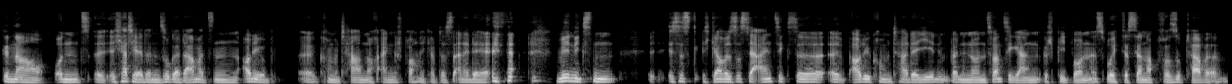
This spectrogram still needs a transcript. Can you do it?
genau. Und äh, ich hatte ja dann sogar damals einen Audiokommentar noch eingesprochen. Ich glaube, das ist einer der wenigsten, ist es, ich glaube, es ist der einzigste äh, Audiokommentar, der je bei den 29ern gespielt worden ist, wo ich das ja noch versucht habe,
